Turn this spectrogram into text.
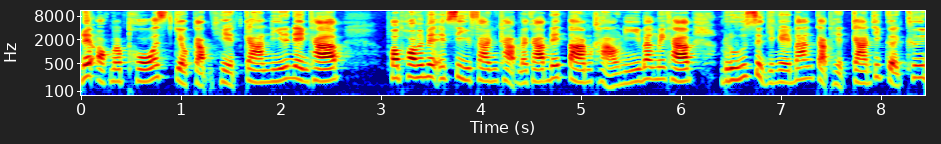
ได้ออกมาโพสต์เกี่ยวกับเหตุการณ์นี้นั่นเองครับ พอพอไม่เป็น FC แฟนคลับแล้วครับได้ตามข่าวนี้บ้างไหมครับ รู้สึกยังไงบ้างกับเหตุการณ์ที่เกิดขึ้น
